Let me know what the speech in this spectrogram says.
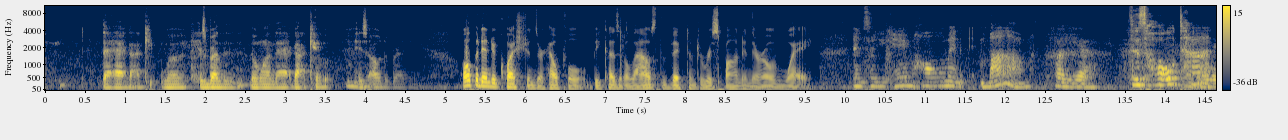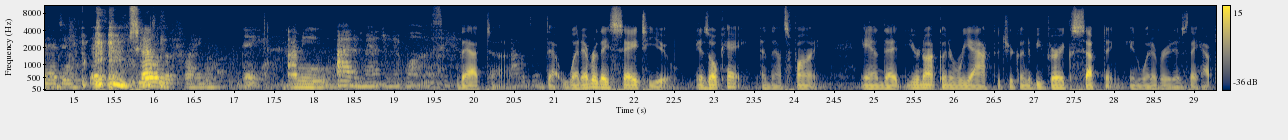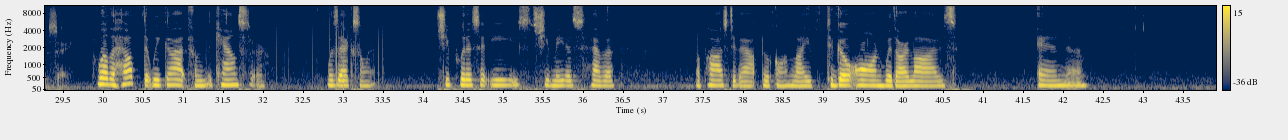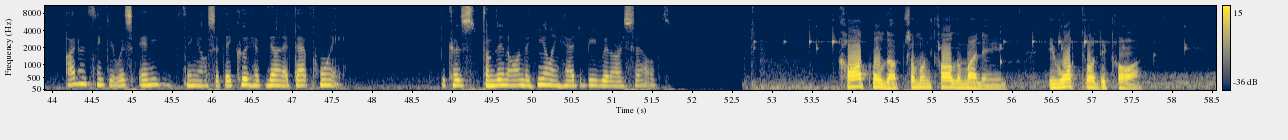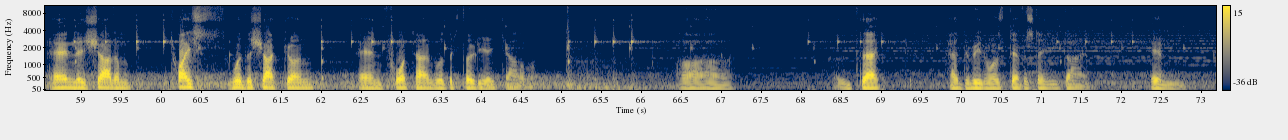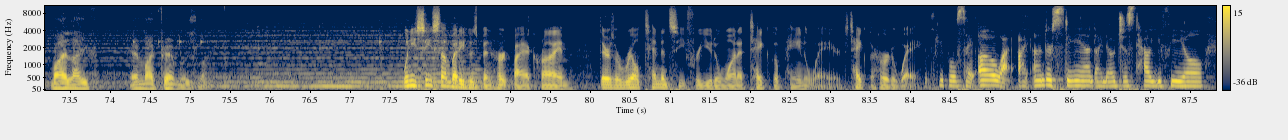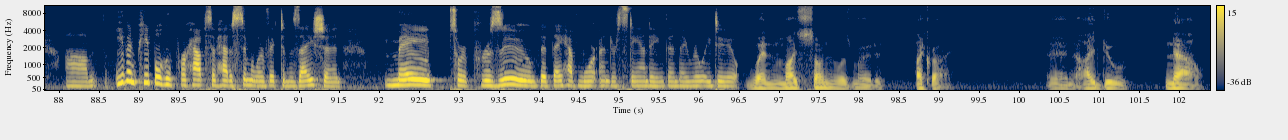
that had got well, his brother, the one that got killed, his older brother. Open-ended questions are helpful because it allows the victim to respond in their own way. And so you came home and, Mom, Oh, yeah. this whole time. I time. can imagine. That's, that was a frightening day. I mean, I'd imagine it was. That, uh, that whatever they say to you is okay, and that's fine. And that you're not going to react, that you're going to be very accepting in whatever it is they have to say. Well, the help that we got from the counselor was excellent. She put us at ease. She made us have a, a positive outlook on life to go on with our lives. And uh, I don't think there was anything else that they could have done at that point because from then on the healing had to be with ourselves. Car pulled up, someone called him by name. He walked toward the car and they shot him twice with the shotgun and four times with the 38 caliber. Uh, that had to be the most devastating time in my life and my family's life. When you see somebody who's been hurt by a crime, there's a real tendency for you to want to take the pain away or to take the hurt away. People say, oh, I, I understand, I know just how you feel. Um, even people who perhaps have had a similar victimization may sort of presume that they have more understanding than they really do. When my son was murdered, I cried. And I do now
